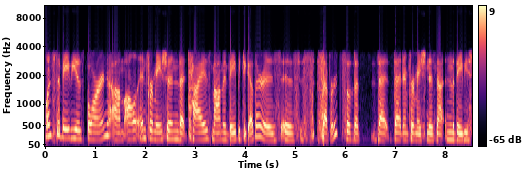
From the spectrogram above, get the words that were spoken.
Once the baby is born, um, all information that ties mom and baby together is is severed, so that that that information is not in the baby's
